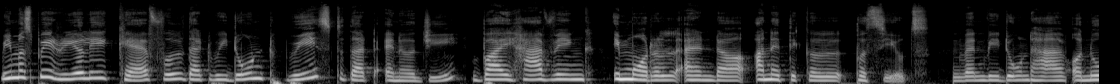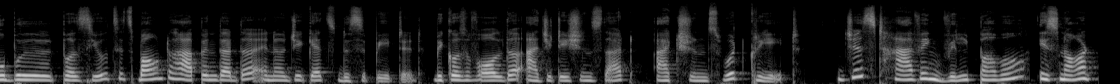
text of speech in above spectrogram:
We must be really careful that we don't waste that energy by having immoral and uh, unethical pursuits. When we don't have a noble pursuits, it's bound to happen that the energy gets dissipated because of all the agitations that actions would create just having willpower is not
